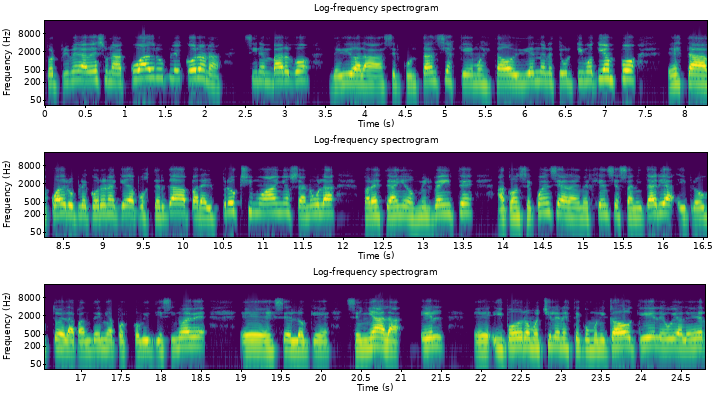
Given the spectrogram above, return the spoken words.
por primera vez una cuádruple corona. Sin embargo, debido a las circunstancias que hemos estado viviendo en este último tiempo, esta cuádruple corona queda postergada para el próximo año, se anula para este año 2020 a consecuencia de la emergencia sanitaria y producto de la pandemia por COVID-19. es lo que señala el eh, Hipódromo Chile en este comunicado que le voy a leer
